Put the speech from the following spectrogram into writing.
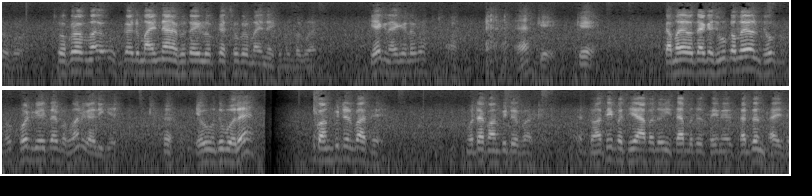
લોકો. છોકરો મારી ના નાખો તો એ લોકો કે છોકરો મારી નાખ્યો ભગવાન. કે કે લોકો? હે? કે કે. કમાયો હતા કે શું કમાયો ને? ખોટ ગઈ ત્યારે ભગવાન ગાડી કે. એવું બધું બોલે? કોમ્પ્યુટર પાસે. મોટા કોમ્પ્યુટર પાસે. ત્યાંથી પછી આ બધો હિસાબ બધો થઈને સર્જન થાય છે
